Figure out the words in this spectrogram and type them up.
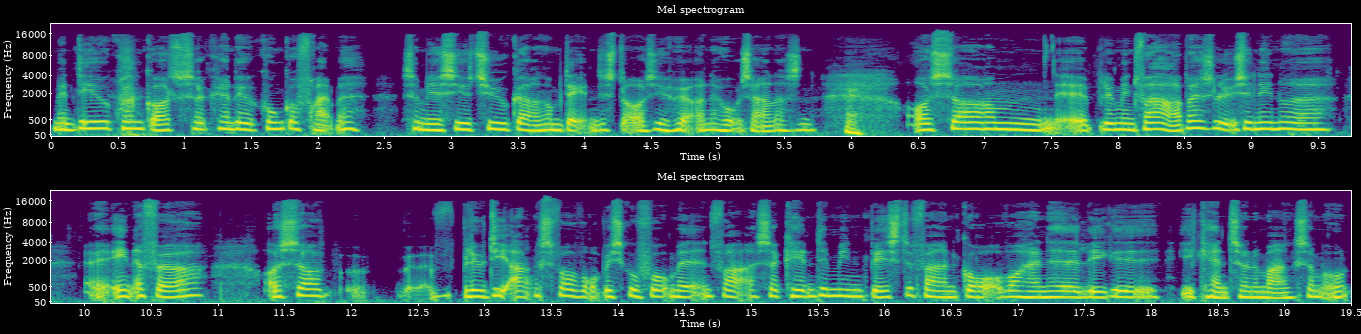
Men det er jo kun godt, så kan det jo kun gå fremad. Som jeg siger 20 gange om dagen, det står også i hørende hos Andersen. Ja. Og så um, øh, blev min far arbejdsløs i 1941, og så blev de angst for, hvor vi skulle få maden fra. Så kendte min bedstefar en gård, hvor han havde ligget i kantonement som ung.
